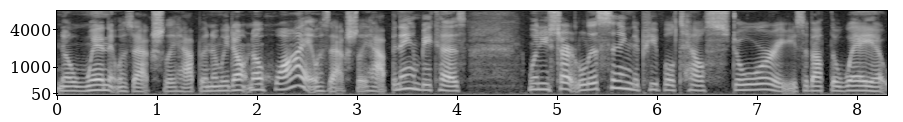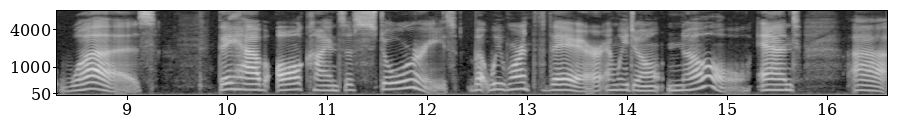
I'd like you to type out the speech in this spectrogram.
know when it was actually happening, and we don't know why it was actually happening because when you start listening to people tell stories about the way it was, they have all kinds of stories, but we weren't there and we don't know. And uh,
